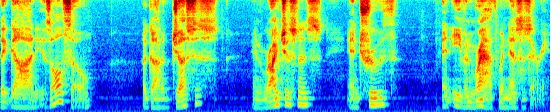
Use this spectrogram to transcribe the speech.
that God is also a God of justice and righteousness and truth and even wrath when necessary.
